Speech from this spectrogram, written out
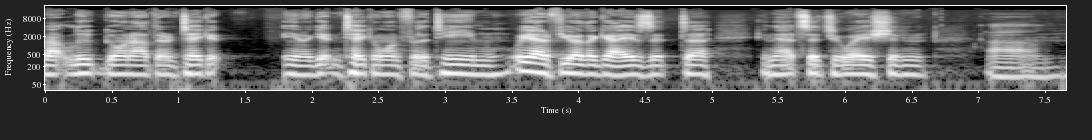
about Luke going out there and take it, you know, getting taken one for the team, we had a few other guys that uh, in that situation, um,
